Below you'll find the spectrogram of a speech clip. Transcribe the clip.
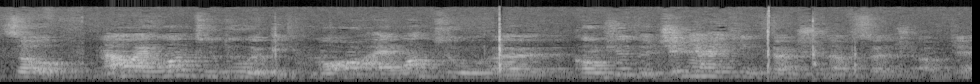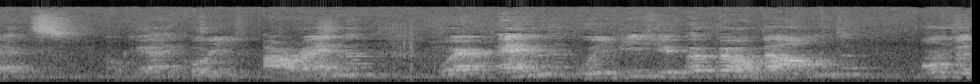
So, now I want to do a bit more. I want to uh, compute the generating function of such objects. Okay, I call it Rn, where n will be the upper bound on the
